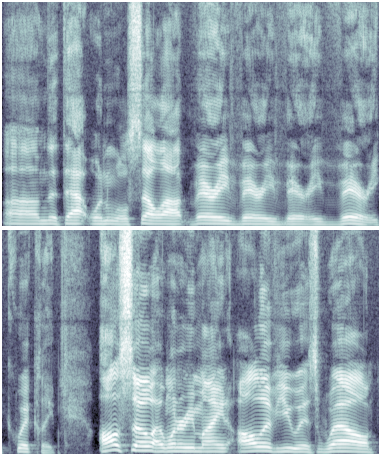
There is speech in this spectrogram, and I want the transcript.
um, that that one will sell out very, very, very, very quickly. Also, I want to remind all of you as well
